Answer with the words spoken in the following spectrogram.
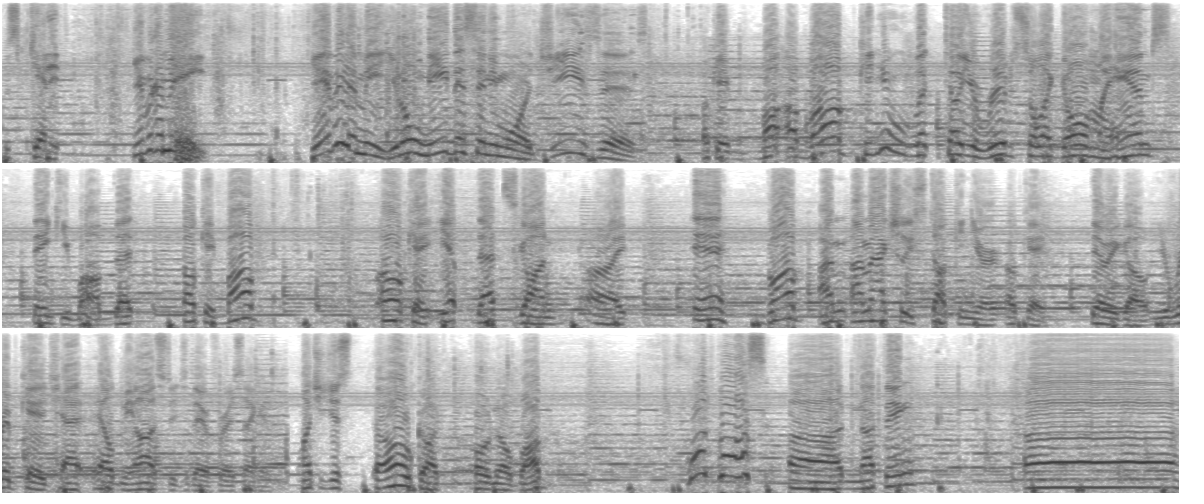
Just get it. Give it to me! Give it to me! You don't need this anymore. Jesus. Okay, Bo uh, Bob, can you let tell your ribs to let go of my hands? Thank you, Bob. That. Okay, Bob. Okay, yep, that's gone. All right. Eh, Bob, I'm I'm actually stuck in your. Okay, there we go. Your rib cage had held me hostage there for a second. Why don't you just? Oh God. Oh no, Bob. What, boss? Uh, nothing. Uh,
